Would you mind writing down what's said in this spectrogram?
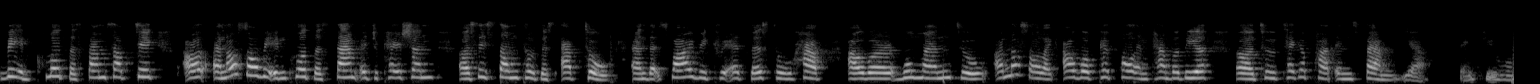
we include the STEM subject uh, and also we include the STEM education uh, system to this app too. And that's why we create this to help our women to, and also like our people in Cambodia uh, to take a part in STEM. Yeah. Thank you.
